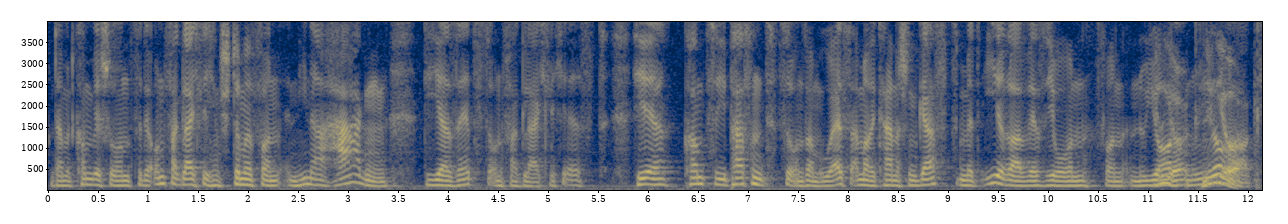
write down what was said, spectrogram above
Und damit kommen wir schon zu der unvergleichlichen Stimme von Nina Hagen, die ja selbst unvergleichlich ist. Hier kommt sie passend zu unserem US-amerikanischen Gast mit ihrer Version von New York, York, New New York.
